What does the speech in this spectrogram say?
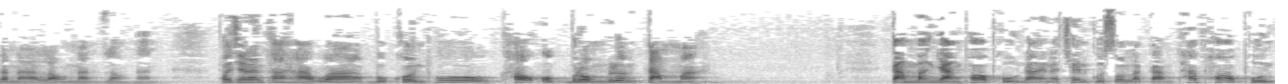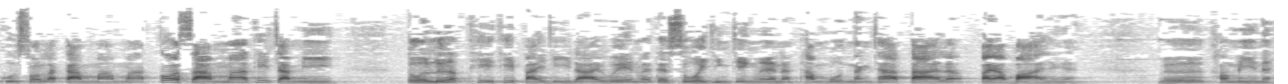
ตนาเหล่านั้นเหล่านั้น เพราะฉะนั้นถ้าหากว่าบุคคลผู้เขาอบรมเรื่องกรรมมากรรมบางอย่างพ่อพูนได้นะเช่น กุศลกรรม ถ้าพ่อพูนกุศลกรรมมามาก ก็สามารถที่จะมีตัวเลือกที่ที่ไปดีได้เว้นไว้แต่ซวยจริง ๆ เลยนะทำบุญทั้งชาติตายแล้วไปอบายอย่างเงี้ยหรือเขามีนะ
